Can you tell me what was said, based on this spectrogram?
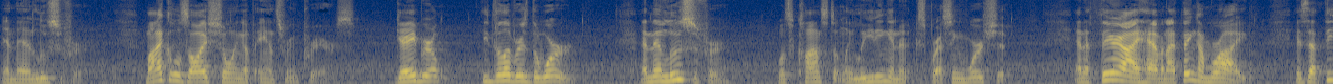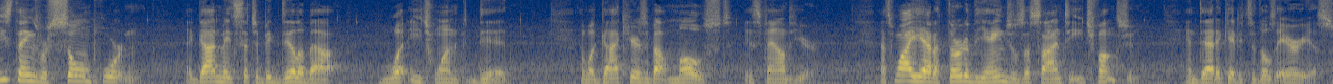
and then Lucifer. Michael is always showing up answering prayers. Gabriel, he delivers the word. And then Lucifer was constantly leading and expressing worship. And a theory I have, and I think I'm right, is that these things were so important that God made such a big deal about what each one did. And what God cares about most is found here. That's why he had a third of the angels assigned to each function and dedicated to those areas.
